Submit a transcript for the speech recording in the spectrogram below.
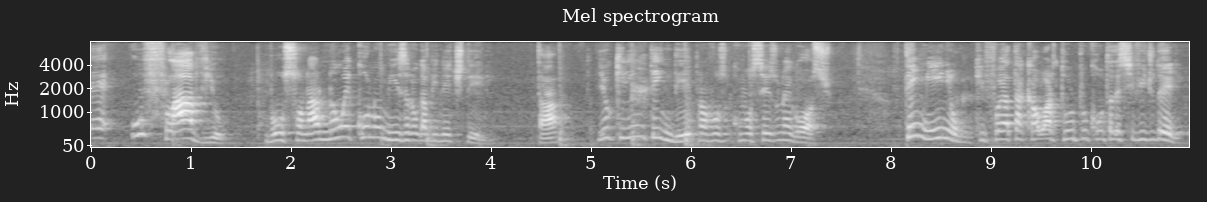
É, o Flávio Bolsonaro não economiza no gabinete dele, tá? E eu queria entender pra vo com vocês um negócio. Tem Minion que foi atacar o Arthur por conta desse vídeo dele.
